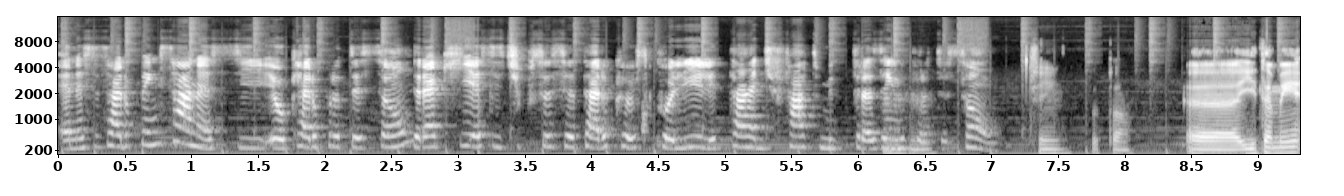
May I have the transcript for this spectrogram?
é necessário pensar, né? Se eu quero proteção, será que esse tipo societário que eu escolhi, ele tá de fato me trazendo Uhum. proteção? Sim, total. É, e também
